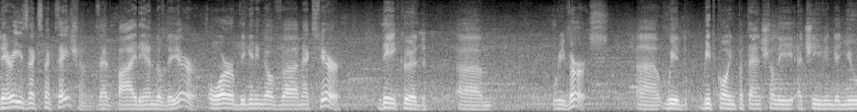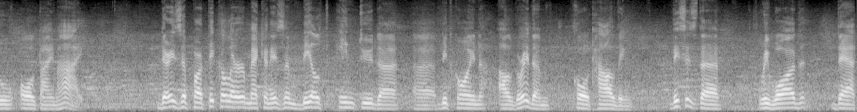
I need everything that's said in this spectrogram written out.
there is expectation that by the end of the year or beginning of uh, next year, they could um, reverse uh, with Bitcoin potentially achieving a new all-time high. There is a particular mechanism built into the uh, Bitcoin algorithm called halving. This is the reward that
